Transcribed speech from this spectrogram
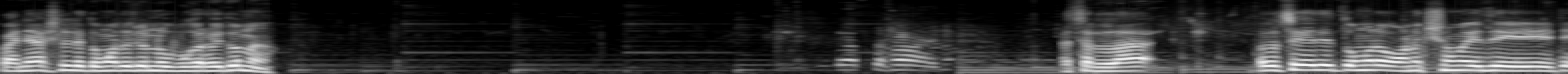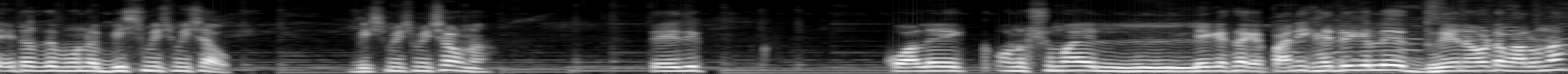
পানি আসলে তোমাদের জন্য উপকার হইতো না? আচ্ছা লা হচ্ছে যে তোমরা অনেক সময় যে এটা- এটাতে মনে হয় মিশ মিশাও। মিশ মিশাও না? তো এই যে কলে অনেক সময় লেগে থাকে পানি খাইতে গেলে ধুয়ে নেওয়াটা ভালো না?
